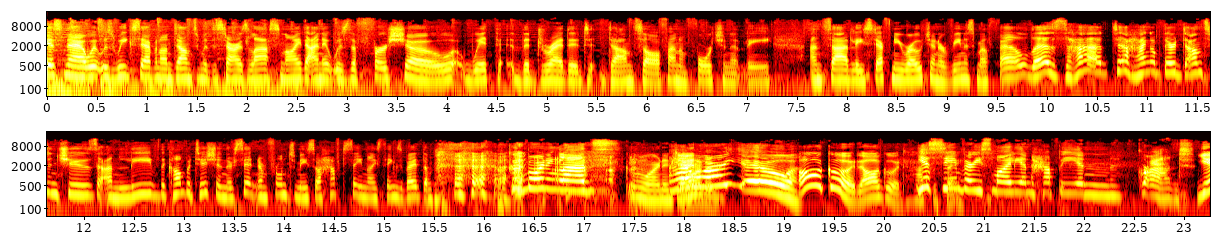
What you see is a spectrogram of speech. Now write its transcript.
now. It was week seven on Dancing with the Stars last night, and it was the first show with the dreaded dance off. And unfortunately, and sadly, Stephanie Roche and Ervinas Merfeldas had to hang up their dancing shoes and leave the competition. They're sitting in front of me, so I have to say nice things about them. Good morning, lads. Good morning, Jen. How are you? All good, all good. you to say. seem very smiley and happy and grand. Yeah,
